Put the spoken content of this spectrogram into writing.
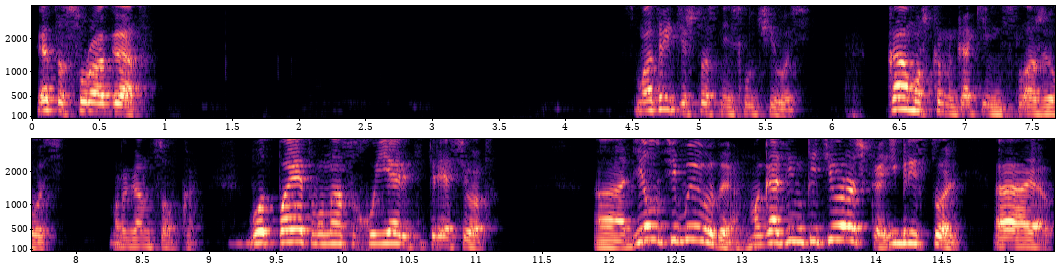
Это суррогат. Смотрите, что с ней случилось. Камушками какими-то сложилась марганцовка. Вот поэтому нас охуярит и трясет. А, делайте выводы. Магазин «Пятерочка» и «Бристоль». А,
